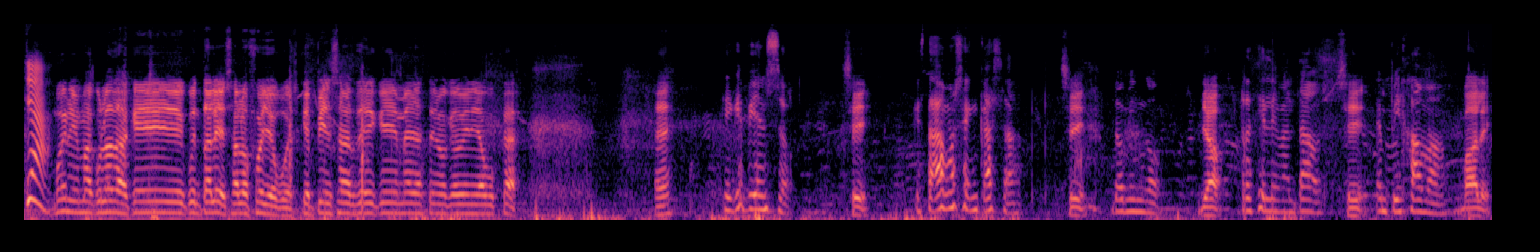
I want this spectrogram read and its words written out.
Ya. Bueno, Inmaculada, ¿qué cuéntales a los followers? ¿Qué piensas de que me hayas tenido que venir a buscar? ¿Eh? ¿Qué, ¿Qué pienso? Sí, Que estábamos en casa, sí, domingo, ya, recién levantados, sí, en pijama. vale.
